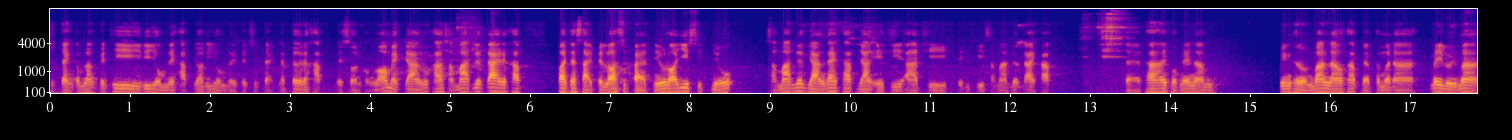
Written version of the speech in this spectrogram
ชุดแต่งกำลังเป็นที่นิยมเลยครับ ยอดนิยมเลยเป็นชุดแต่งแรปเตอร์นะครับ ในส่วนของล้อแม็กยางลูกค้าสามารถเลือกได้นะครับ ว่าจะใส่เป็นล้อ 18 นิ้วล้อ 20 นิ้ว สามารถเลือกยางได้ครับ ยาง AT RT MT สามารถเลือกได้ครับ แต่ถ้าให้ผมแนะนำวิ่งถนนบ้านเราครับ แบบธรรมดาไม่ลุยมาก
